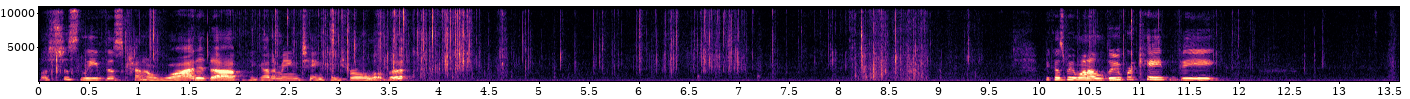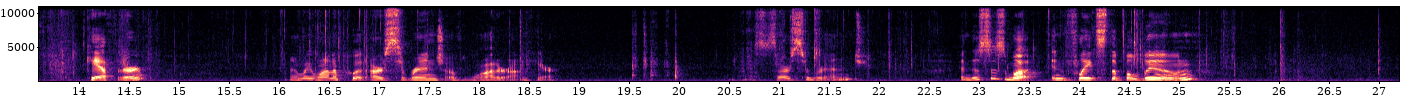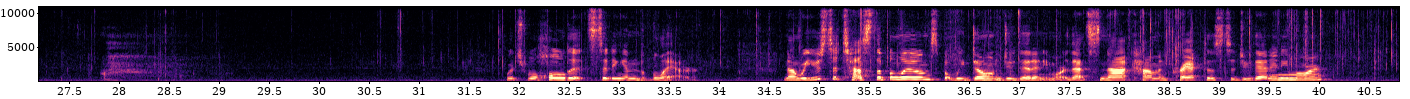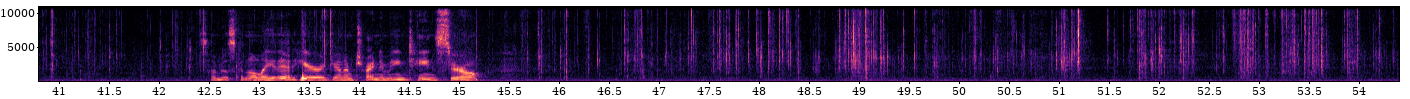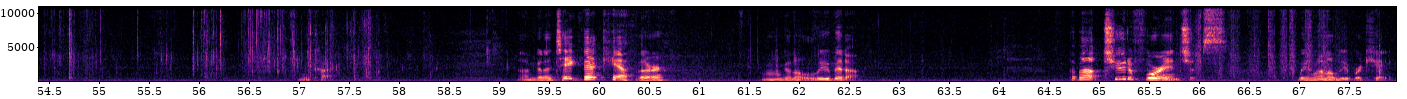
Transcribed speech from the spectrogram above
Let's just leave this kind of wadded up. You got to maintain control of it. Because we want to lubricate the catheter and we want to put our syringe of water on here. Is our syringe. And this is what inflates the balloon. which will hold it sitting in the bladder. Now we used to test the balloons, but we don't do that anymore. That's not common practice to do that anymore. So I'm just going to lay that here. Again, I'm trying to maintain sterile I'm going to take that catheter I'm going to lube it up. About two to four inches we want to lubricate.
